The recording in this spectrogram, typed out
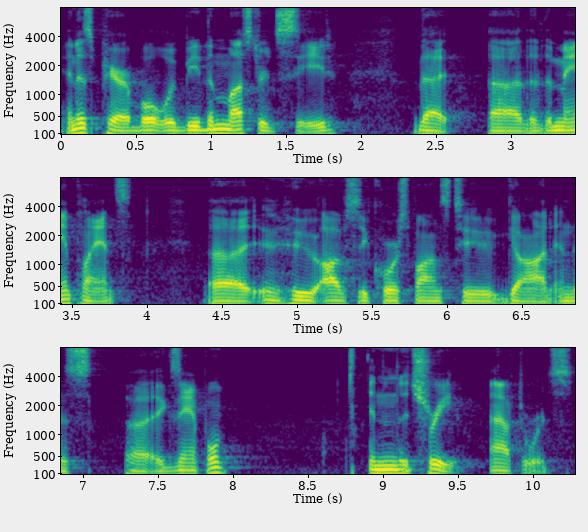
in this parable would be the mustard seed that, uh, that the man plants, uh, who obviously corresponds to God in this uh, example, and then the tree afterwards.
